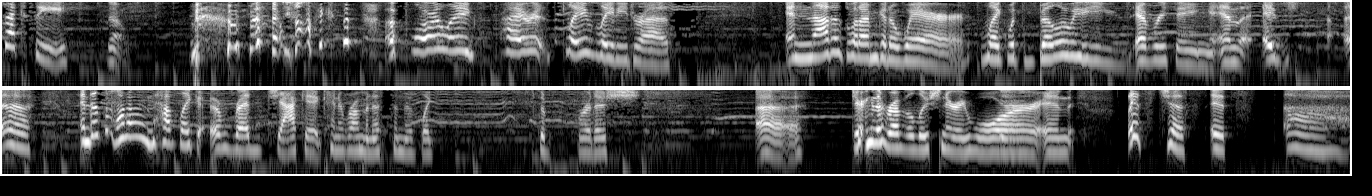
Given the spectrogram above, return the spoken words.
sexy, no. but I want like a floor length pirate slave lady dress. And that is what I'm gonna wear, like with billowy everything, and it, uh, and doesn't one of them have like a red jacket, kind of reminiscent of like the British, uh, during the Revolutionary War, and it's just, it's, uh,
